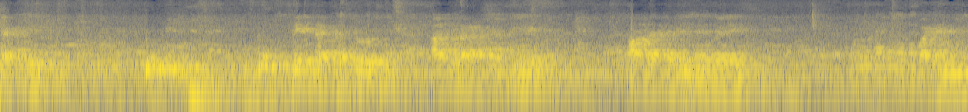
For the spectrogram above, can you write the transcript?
சக்தி மேற்பட்டு ஆதிபராசக்தியில் பாதாள விருதுகளை வழங்கி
